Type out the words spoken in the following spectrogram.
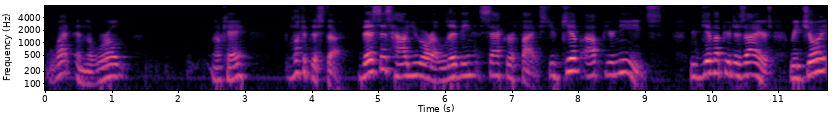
What in the world? Okay, look at this stuff. This is how you are a living sacrifice. You give up your needs. You give up your desires. Rejoice.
